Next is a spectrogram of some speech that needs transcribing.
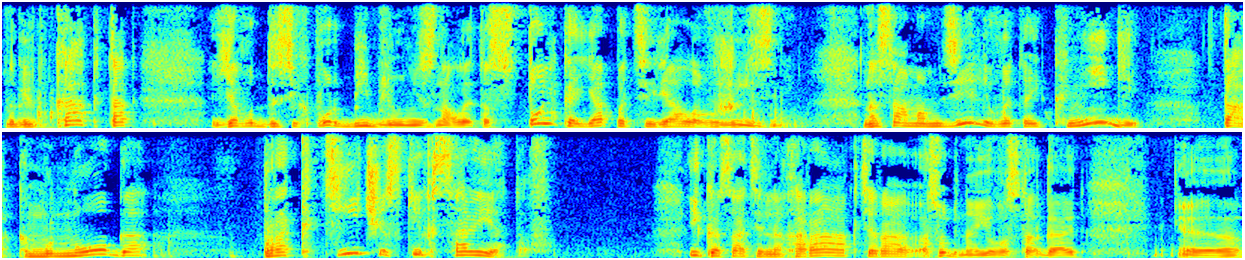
Она говорит, как так? Я вот до сих пор Библию не знала. Это столько я потеряла в жизни. На самом деле в этой книге так много практических советов. И касательно характера, особенно ее восторгает, э, э,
